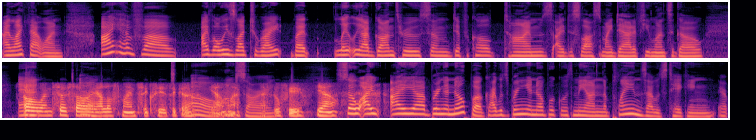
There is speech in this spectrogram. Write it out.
I like that one. I have uh, I've always liked to write, but lately I've gone through some difficult times. I just lost my dad a few months ago. And Oh, I'm so sorry. Oh. I lost mine six years ago. Oh, yeah, I'm I- sorry. I feel for you. Yeah. So I I uh, bring a notebook. I was bringing a notebook with me on the planes I was taking. er,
